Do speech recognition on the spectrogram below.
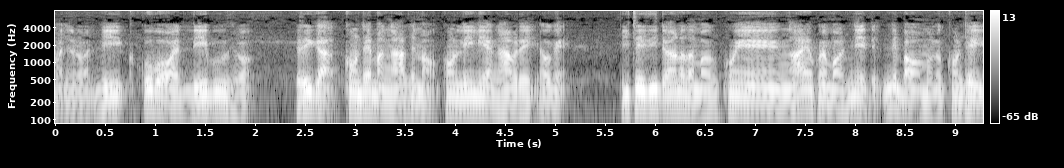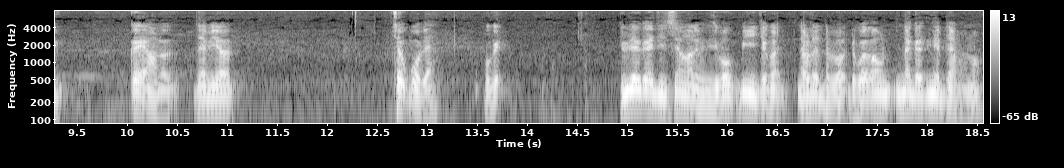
မှာကျွန်တော်၄ကိုယ့်ဘဝ၄ဘူးဆိုတော့ပရိကခွန်ထဲမှာ9ဖြစ်မှာခွန်၄လေးက9ပရိဟုတ်ကဲ့ဒီထိပ်သီးတောင်းတော့မှာခွင်9ရခွင်ပေါ2နှစ်ပါပါမလို့ခွန်ထိပ်ကဲ့အောင်လို့ပြန်ပြီးတော့ချုပ်ပေါ့ဗျာဟုတ်ကဲ့ ဒီလက်ကကြီးရှင်းလာလိမ့်မယ်ဒီဘောပြီးကြောက်ကနောက်တစ်တပွဲကောင်းနှစ်ကစီးနဲ့ပြန်မှာနော်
